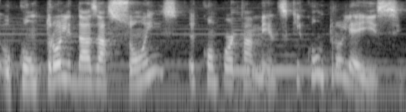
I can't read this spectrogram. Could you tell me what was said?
o controle das ações e comportamentos, que controle é esse?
